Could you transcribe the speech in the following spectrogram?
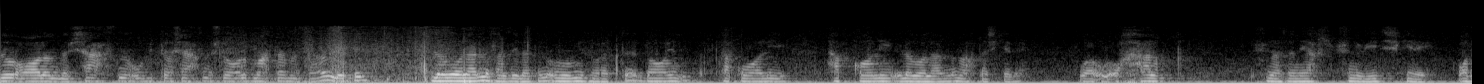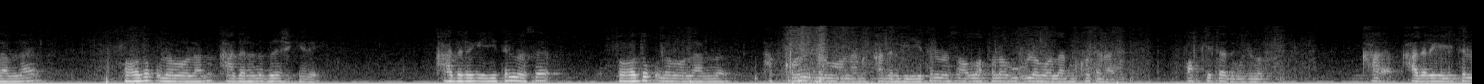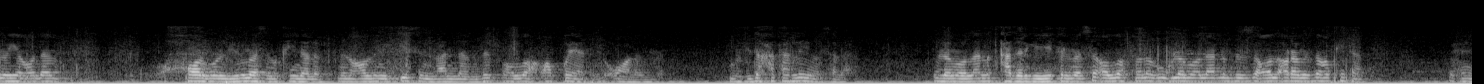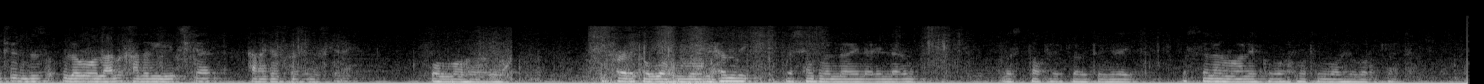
zo'r olim deb shaxsni u bitta shaxsni ushlab olib maqtamasa ham lekin ulamolarni fazilatini umumiy suratda doim taqvoli haqqoniy ulamolarni maqtash kerak. Va xalq shu narsani yaxshi tushunib yetishi kerak. Odamlar sodiq ulamolarni qadrini bilish kerak. Qadriga yetilmasa sodiq ulamolarni haqqoniy ulamolarni qadriga yetilmasa alloh taolo u ulamolarni ko'taradi. Olib ketadi o'zini qadriga yetilmagan odam xor bo'lib yurmasin qiynalib meni oldimga kelsin bandam deb olloh olib qo'yadi u olimni bu juda xatarli masala. Ulamolarni qadriga yetilmasa alloh taolo u ulamolarni bizni oramizdan olib ketadi. Shuning uchun biz ulamolarni qadriga yetishga harakat qilishimiz kerak. Allohu alam. سبحانك اللهم وبحمدك نشهد أن لا إله إلا أنت نستغفرك ونتوب إليك. والسلام عليكم ورحمة الله وبركاته.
